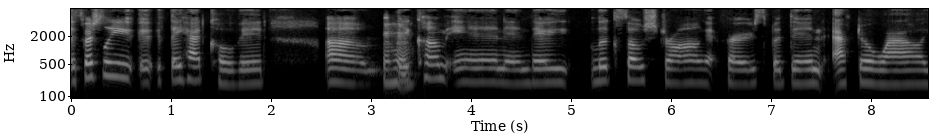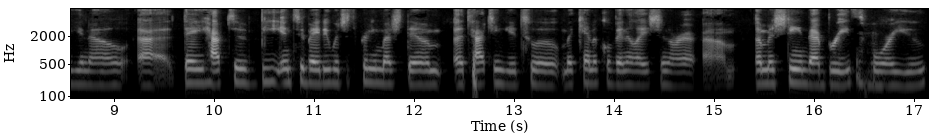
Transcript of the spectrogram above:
especially if they had COVID, um, mm-hmm. they come in and they look so strong at first, but then after a while, you know, uh, they have to be intubated, which is pretty much them attaching you to a mechanical ventilation or um, a machine that breathes mm-hmm. for you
